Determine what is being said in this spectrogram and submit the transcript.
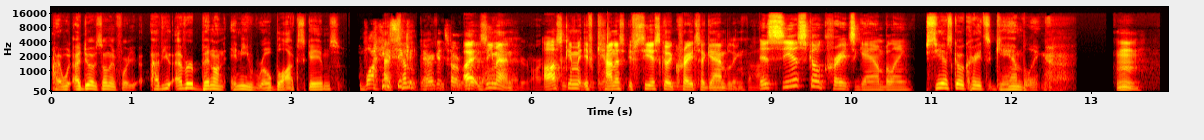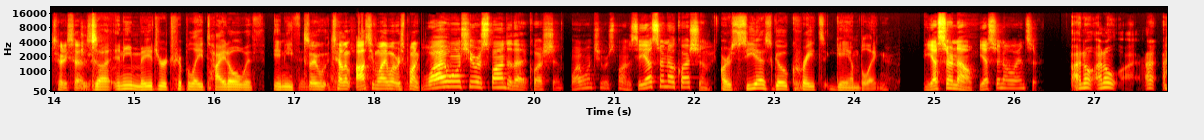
I, w- I do have something for you. Have you ever been on any Roblox games? Why is he tell- comparing it to Alright, Roblox? Z-Man, Ask him if Canis, if CS:GO crates are gambling. Is CS:GO crates gambling? CS:GO creates gambling. Hmm. That's what he says. Is uh, any major AAA title with anything? So tell him, ask him why he won't respond. Why won't you respond to that question? Why won't you respond? It's a yes or no question. Are CS:GO crates gambling? Yes or no? Yes or no answer. I don't, I don't, I, I-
